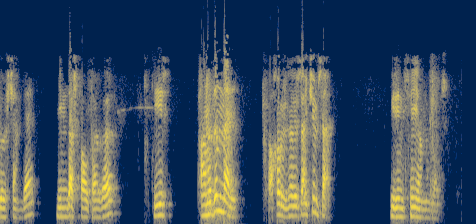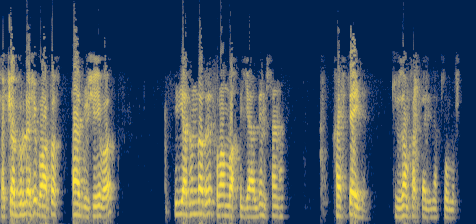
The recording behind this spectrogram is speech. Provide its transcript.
görkəmdə, nimdaş paltarda, deyir, tanıdın məni, axır üzünə deyirsən, kimsən? Birincisinin yanına gəlir. Təkəbbürləşib artıq hər bir şeyi var. Bir yadındadır, filan vaxtı gəldim, sən xəstə idin, cüzam xəstəliyinə tutulmuşdu.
